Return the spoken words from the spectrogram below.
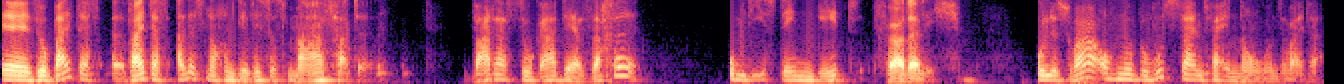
Äh, sobald das, äh, weil das alles noch ein gewisses Maß hatte, war das sogar der Sache, um die es denen geht, förderlich. Und es war auch eine Bewusstseinsveränderung und so weiter.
